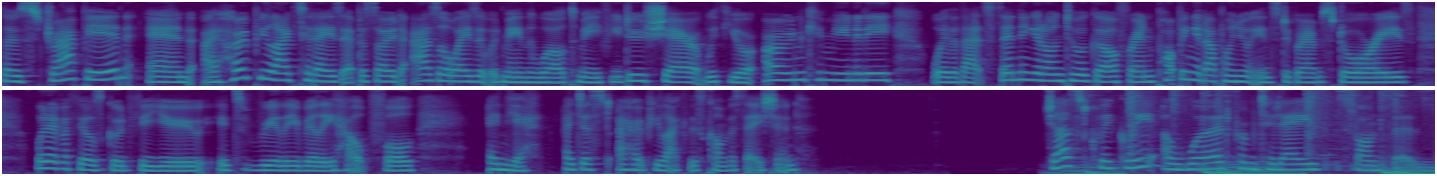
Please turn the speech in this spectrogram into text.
So strap in, and I hope you like today's episode. As always, it would mean the world to me if you do share it with your own community, whether that's sending it on to a girlfriend, popping it up on your Instagram stories, whatever feels good for you. It's really, really helpful. And yeah, I just, I hope you like this conversation. Just quickly, a word from today's sponsors.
